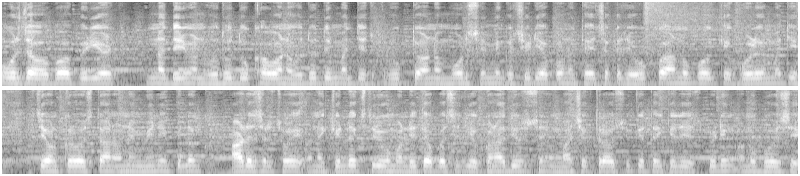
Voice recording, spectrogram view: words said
ઊર્જા અભાવ પીરિયડના દરમિયાન વધુ દુખાવો અને વધુ દરમિયાન તે વૃક્ત અને મૂળ સ્વિમિંગ ચીડિયાપણું થઈ શકે છે. ઉપા અનુભવ કે ગોળીઓમાંથી સેવન કરવા સ્થાન અને મિની ફિલિંગ આડેસર છોડી અને કેટલીક સ્ત્રીઓમાં લીધા પછી જે ઘણા દિવસો માસિક ત્રાવ શક્ય થઈ કે જે સ્પીડિંગ અનુભવે છે.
